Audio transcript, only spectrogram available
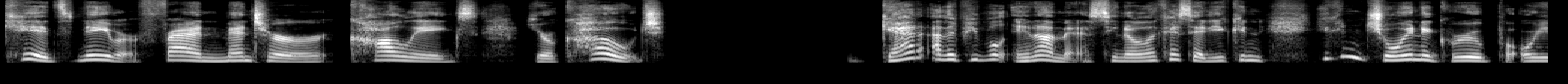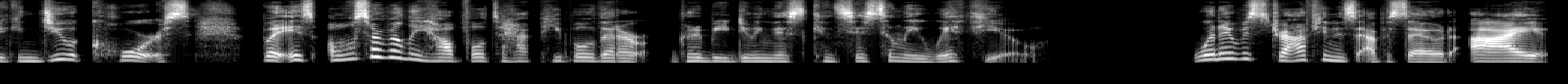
kids neighbor friend mentor colleagues your coach get other people in on this. You know, like I said, you can you can join a group or you can do a course, but it's also really helpful to have people that are going to be doing this consistently with you. When I was drafting this episode, I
